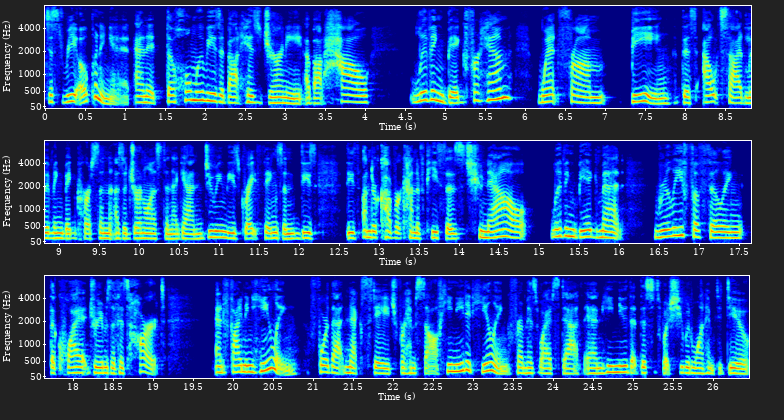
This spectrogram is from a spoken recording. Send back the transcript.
just reopening it. And it the whole movie is about his journey, about how living big for him went from being this outside living big person as a journalist and again doing these great things and these these undercover kind of pieces to now living big meant really fulfilling the quiet dreams of his heart and finding healing for that next stage for himself. He needed healing from his wife's death and he knew that this is what she would want him to do.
